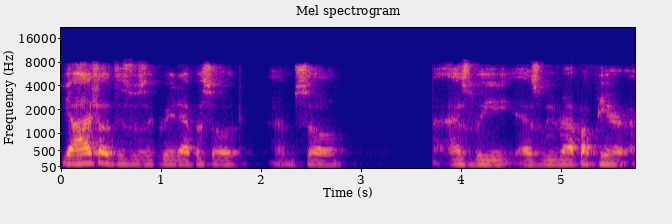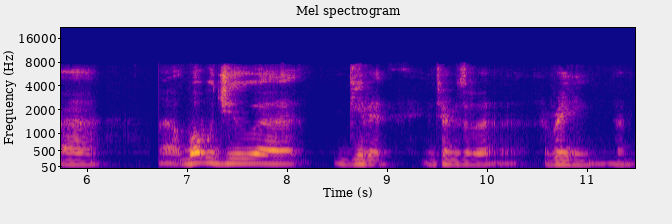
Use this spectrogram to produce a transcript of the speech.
yeah, I thought this was a great episode. Um, so as we as we wrap up here, uh, uh, what would you uh, give it in terms of a, a rating? Um,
